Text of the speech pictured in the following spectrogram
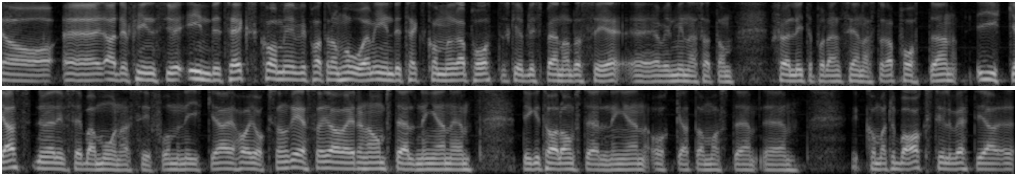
Ja, eh, ja, det finns ju Inditex, kom, vi pratade om H&M, Inditex kom med en rapport, det ska bli spännande att se. Eh, jag vill minnas att de föll lite på den senaste rapporten. ICAs, nu är det i och för sig bara månadssiffror, men ICA har ju också en resa att göra i den här omställningen, eh, digitala omställningen och att de måste eh, komma tillbaks till vettiga eh,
